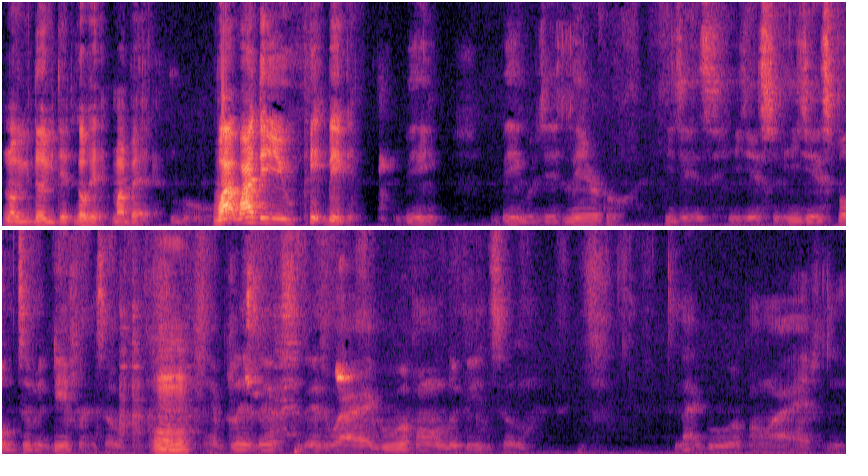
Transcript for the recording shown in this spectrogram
No, you know you did. Go ahead. My bad. Why? Why did you pick Biggie? Big, Big was just lyrical. He just, he just, he just spoke to me different. So, Mm-hmm. and plus that's that's why I grew up on a little bit. So, not grew up on. I actually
